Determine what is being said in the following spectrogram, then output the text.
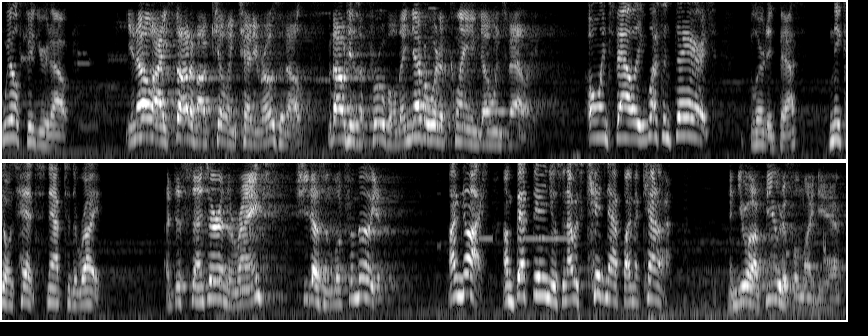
We'll figure it out. You know, I thought about killing Teddy Roosevelt. Without his approval, they never would have claimed Owens Valley. Owens Valley wasn't theirs, blurted Beth. Nieeko's head snapped to the right. A dissenter in the ranks? She doesn't look familiar. I'm not. I'm Beth Daniels, and I was kidnapped by McKenna. And you are beautiful, my dear.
